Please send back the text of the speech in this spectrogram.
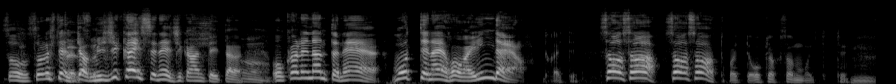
そう。それして「じゃあ短いっすね時間」って言ったら「うん。お金なんてね持ってない方がいいんだよ」とか言って「そうそうそうそう」とか言ってお客さんも言ってて。うん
